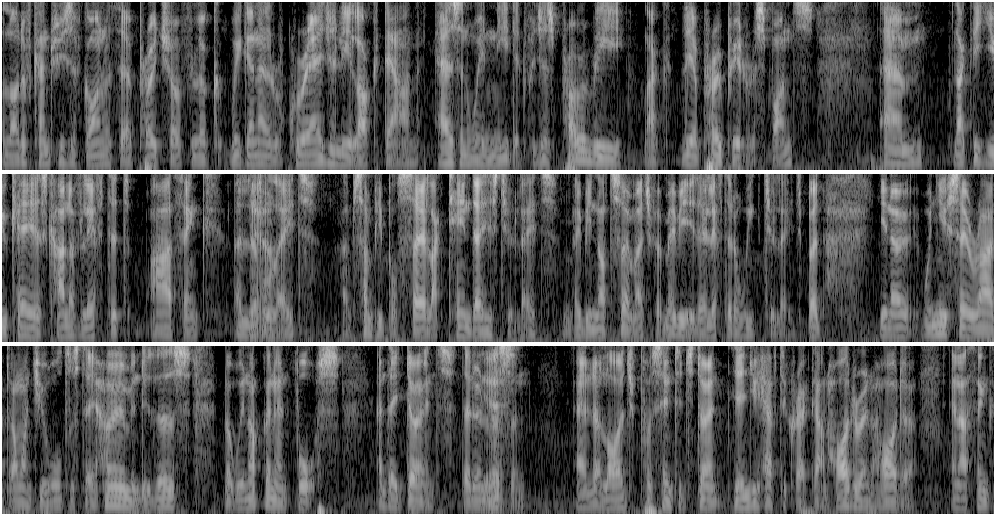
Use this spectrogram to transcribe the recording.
a lot of countries have gone with the approach of look, we're going to gradually lock down as and when needed, which is probably like the appropriate response. Um, like the UK has kind of left it, I think, a little Yeah. late. Um, some people say like 10 days too late. Maybe not so much, but maybe they left it a week too late. But, you know, when you say, right, I want you all to stay home and do this, but we're not going to enforce, and they don't, they don't Yes. listen, and a large percentage don't, then you have to crack down harder and harder. And I think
